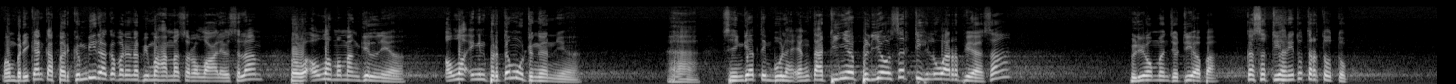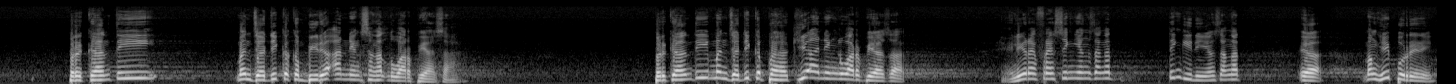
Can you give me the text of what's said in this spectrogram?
memberikan kabar gembira kepada Nabi Muhammad SAW bahwa Allah memanggilnya, Allah ingin bertemu dengannya. Nah, sehingga timbullah yang tadinya beliau sedih luar biasa, beliau menjadi apa? Kesedihan itu tertutup, berganti menjadi kegembiraan yang sangat luar biasa, berganti menjadi kebahagiaan yang luar biasa. Ini refreshing yang sangat tinggi nih, yang sangat ya menghibur ini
